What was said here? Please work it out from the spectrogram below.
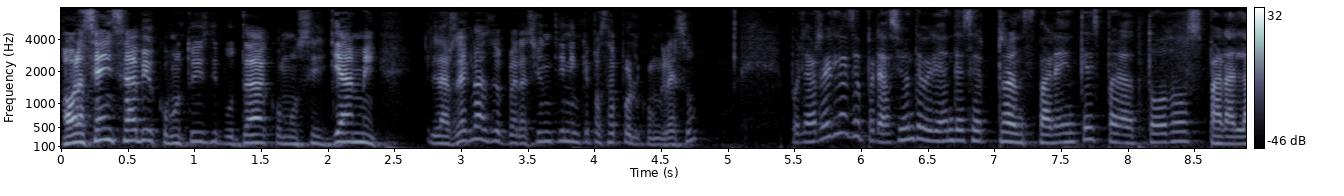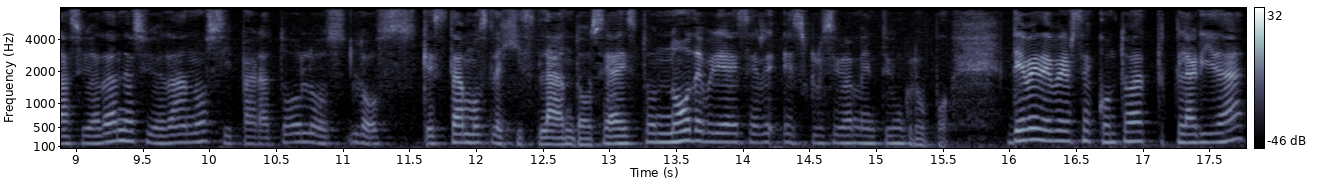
Ahora, sea insabio, como tú dices, diputada, como se llame, ¿las reglas de operación tienen que pasar por el Congreso? Pues las reglas de operación deberían de ser transparentes para todos, para las ciudadanas, ciudadanos y para todos los, los que estamos legislando. O sea, esto no debería de ser exclusivamente un grupo. Debe de verse con toda claridad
